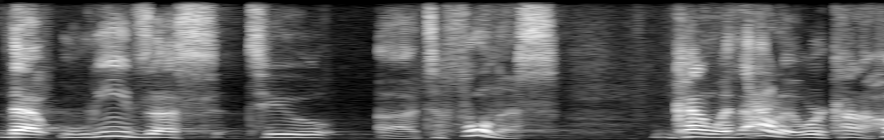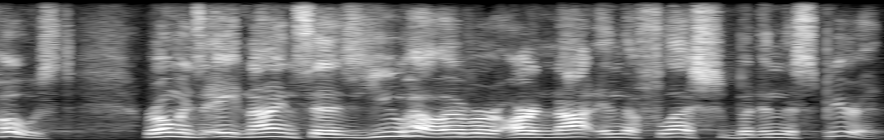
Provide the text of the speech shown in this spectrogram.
that leads us to, uh, to fullness. Kind of without it, we're kind of hosed. Romans 8 9 says, You, however, are not in the flesh, but in the Spirit.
